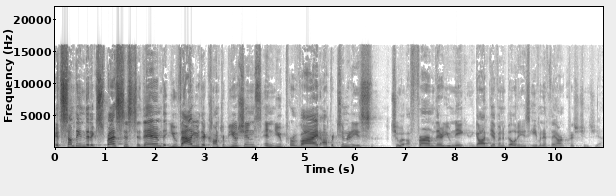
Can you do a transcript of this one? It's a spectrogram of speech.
It's something that expresses to them that you value their contributions and you provide opportunities to affirm their unique God given abilities, even if they aren't Christians yet.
